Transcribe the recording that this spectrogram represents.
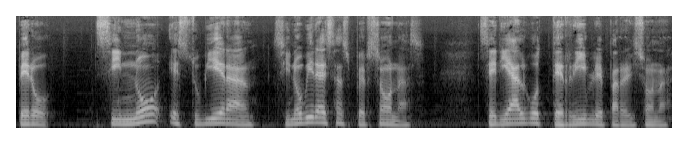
Pero si no estuvieran, si no hubiera esas personas, sería algo terrible para Arizona.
